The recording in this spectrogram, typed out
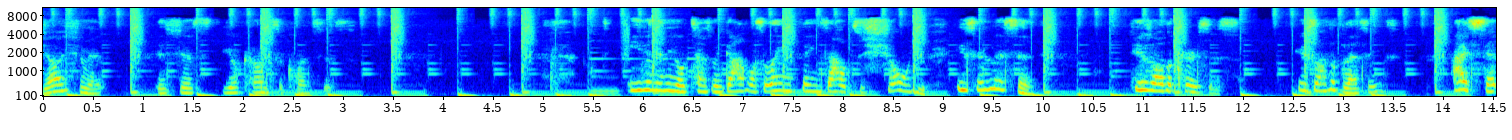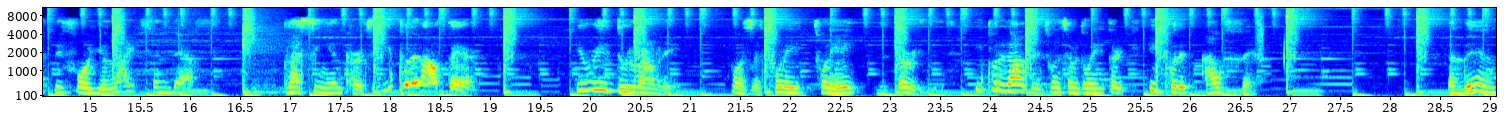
judgment is just your consequences. Even in the Old Testament, God was laying things out to show you. He said, listen, here's all the curses. Here's all the blessings. I set before you life and death, blessing and cursing. He put it out there. You read Deuteronomy, was it, 20, 28, 30. He put it out there, 27, 28, 30. He put it out there. And then,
